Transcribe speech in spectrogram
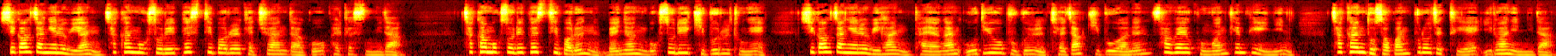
시각장애를 위한 착한 목소리 페스티벌을 개최한다고 밝혔습니다. 착한 목소리 페스티벌은 매년 목소리 기부를 통해 시각장애를 위한 다양한 오디오북을 제작 기부하는 사회공헌 캠페인인 착한 도서관 프로젝트의 일환입니다.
